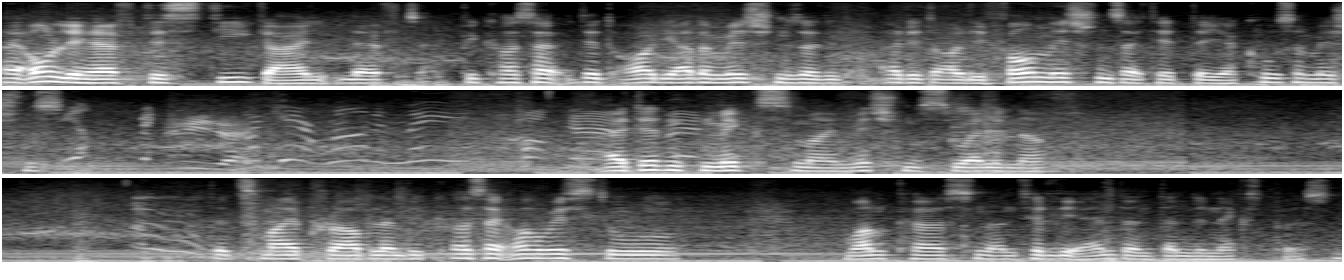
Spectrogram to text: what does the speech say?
I only have this D guy left because I did all the other missions. I did I did all the phone missions. I did the Yakuza missions. I didn't mix my missions well enough. That's my problem because I always do one person until the end and then the next person.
